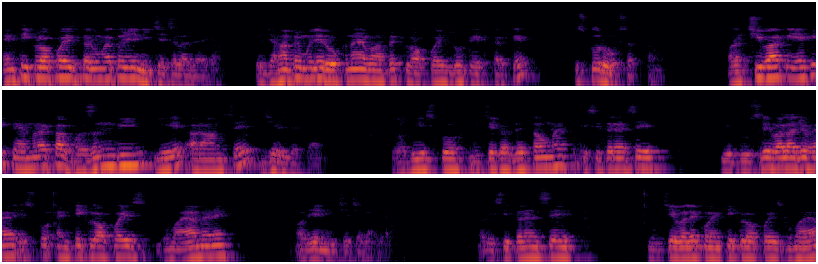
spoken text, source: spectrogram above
एंटी क्लॉकवाइज करूँगा तो ये नीचे चला जाएगा। तो जहाँ पे मुझे रोकना है, वहाँ पे क्लॉकवाइज रोटेट करके इसको रोक सकता हूँ। और अच्छी बात यह है कि कैमरा का वज़न भी ये आराम से झेल लेता है। तो अभी इसको नीचे कर देता हूँ मैं। इसी तरह से ये दूसरे वाला जो है, इसको एंटी क्लॉकवाइज घुमाया मैंने और ये नीचे चला गया। और इसी तरह से नीचे वाले को एंटी क्लॉकवाइज घुमाया।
